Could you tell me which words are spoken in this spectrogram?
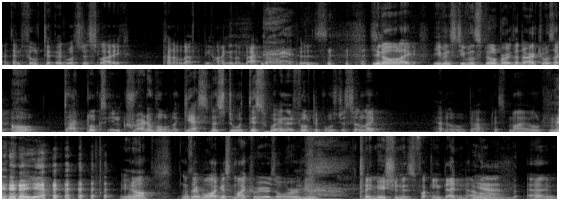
And then Phil Tippett was just like kind of left behind in the background because you know like even Steven Spielberg the director was like oh that looks incredible like yes let's do it this way and then Phil Tippett was just like hello darkness my old friend yeah. you know I was like well I guess my career is over claymation is fucking dead now Mm-hmm. Yeah. and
